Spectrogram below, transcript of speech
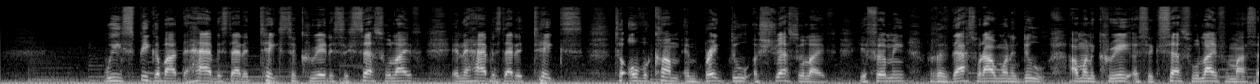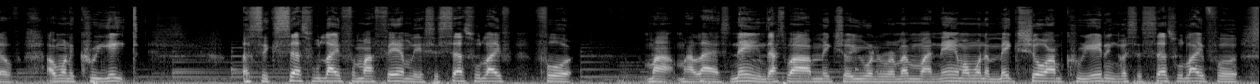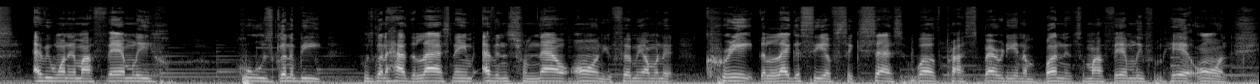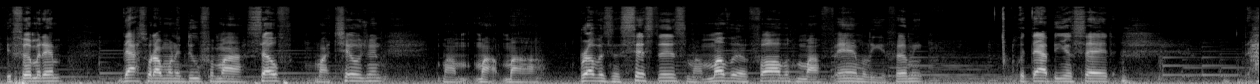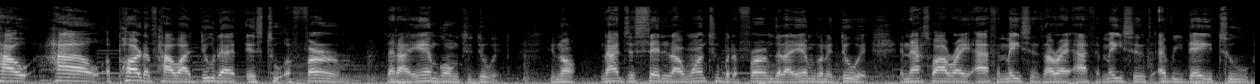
we speak about the habits that it takes to create a successful life and the habits that it takes to overcome and break through a stressful life. You feel me? Because that's what I want to do. I want to create a successful life for myself. I want to create a successful life for my family, a successful life for my my last name. That's why I make sure you want to remember my name. I want to make sure I'm creating a successful life for everyone in my family who's gonna be who's gonna have the last name Evans from now on. You feel me? I'm gonna create the legacy of success, wealth, prosperity, and abundance for my family from here on. You feel me? Them? That's what I want to do for myself, my children, my my my brothers and sisters, my mother and father, my family. You feel me? With that being said, how how a part of how I do that is to affirm that I am going to do it. You know, not just say that I want to, but affirm that I am going to do it. And that's why I write affirmations. I write affirmations every day to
